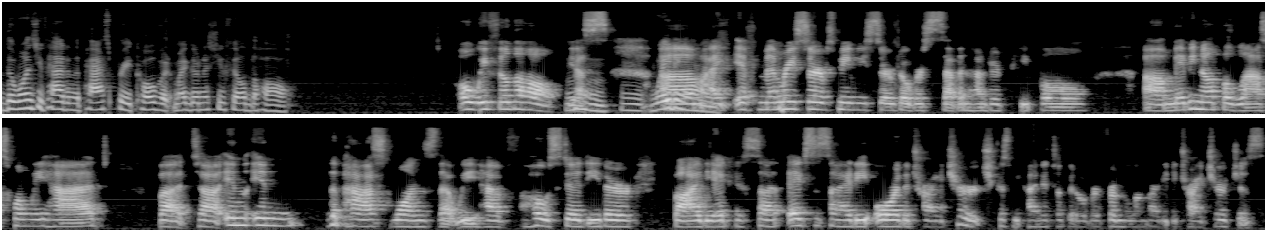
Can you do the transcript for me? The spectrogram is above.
the ones you've had in the past pre-COVID, my goodness, you filled the hall. Oh, we filled the hall. Yes. Mm, waiting Um. I, if memory serves me, we served over 700 people. Um, maybe not the last one we had, but uh, in in the past ones that we have hosted, either by the Ag, Society or the Tri Church, because we kind of took it over from the Lombardy Tri Churches.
